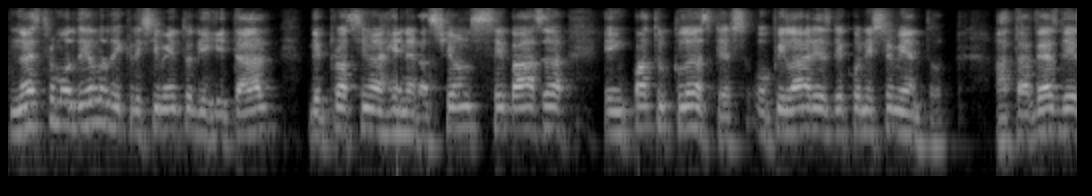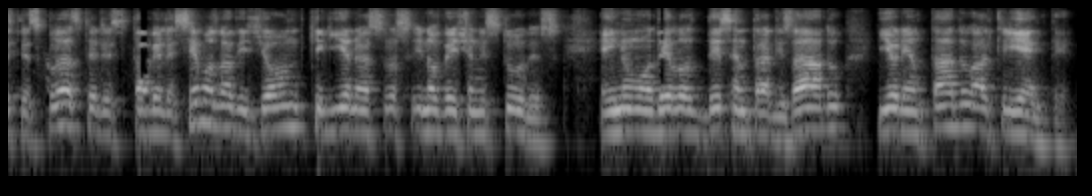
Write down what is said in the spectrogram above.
nuestro modelo de crecimiento digital de próxima generación se basa en cuatro clústeres o pilares de conocimiento. Através destes clusters, estabelecemos a visão que guia nossos Innovation Studies em um modelo descentralizado e orientado ao cliente.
